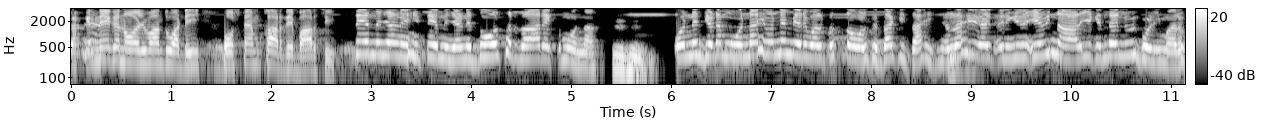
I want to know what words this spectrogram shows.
ਤਾਂ ਕਿੰਨੇ ਕੁ ਨੌਜਵਾਨ ਤੁਹਾਡੀ ਉਸ ਟਾਈਮ ਘਰ ਦੇ ਬਾਹਰ ਸੀ? ਤਿੰਨ ਜਣੇ ਸੀ ਤਿੰਨ ਜਣੇ। ਦੋ ਸਰਦਾਰ ਇੱਕ ਮੋਨਾ। ਉਹਨੇ ਜਿਹੜਾ ਮੋਨਾ ਸੀ ਉਹਨੇ ਮੇਰੇ ਵੱਲ ਪਿਸਤੌਲ ਸਿੱਧਾ ਕੀਤਾ ਸੀ। ਕਹਿੰਦਾ ਸੀ ਇਹ- ਵੀ ਨਾਲ ਹੈ, ਕਹਿੰਦਾ ਇਹਨੂੰ ਵੀ ਗੋਲੀ ਮਾਰੋ।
